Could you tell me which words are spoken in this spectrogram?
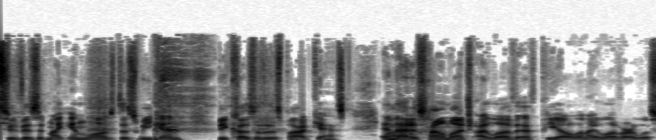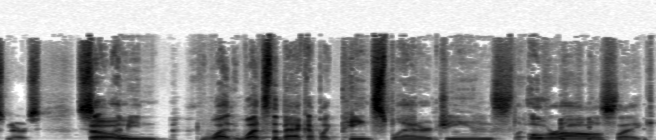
to visit my in laws this weekend because of this podcast. And wow. that is how much I love FPL and I love our listeners. So, so I mean, what what's the backup? Like paint splatter jeans, like overalls, like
